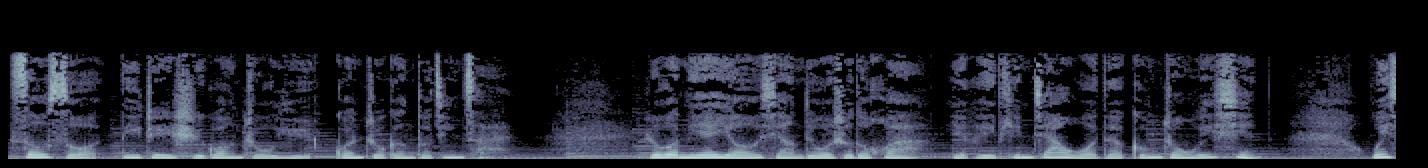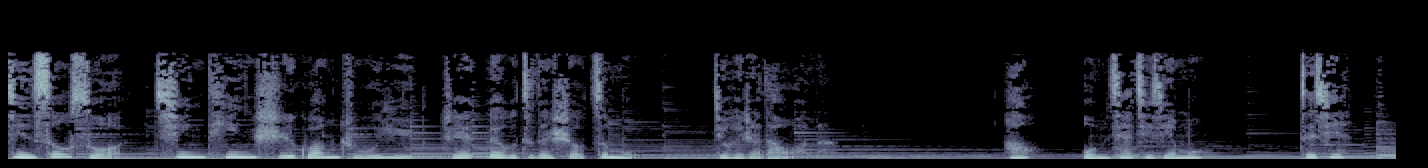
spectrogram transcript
搜索 DJ 时光煮雨，关注更多精彩。如果你也有想对我说的话，也可以添加我的公众微信，微信搜索“倾听时光煮雨”这六个字的首字母，就可以找到我了。好，我们下期节目再见。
